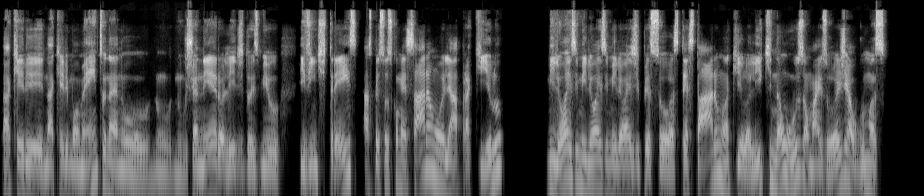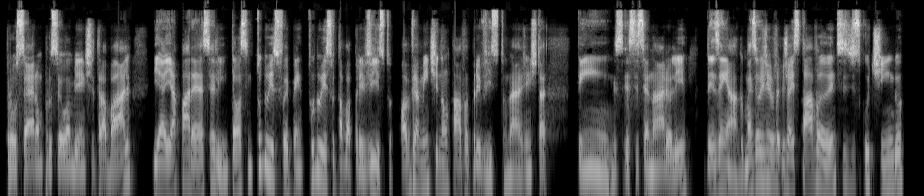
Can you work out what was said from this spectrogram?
naquele, naquele momento, né, no, no, no janeiro ali de 2023, as pessoas começaram a olhar para aquilo, milhões e milhões e milhões de pessoas testaram aquilo ali, que não usam mais hoje, algumas trouxeram para o seu ambiente de trabalho, e aí aparece ali. Então, assim, tudo isso foi tudo isso estava previsto? Obviamente não estava previsto, né? A gente tá, tem esse cenário ali desenhado, mas eu já, estava antes discutindo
